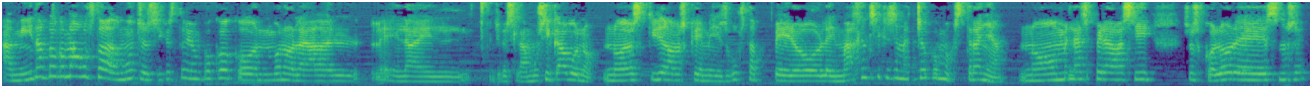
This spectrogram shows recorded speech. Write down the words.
A mí tampoco me ha gustado mucho, sí que estoy un poco con, bueno, la, la, la- el- yo qué sé, la música, bueno, no es que digamos que me disgusta, pero la imagen sí que se me ha hecho como extraña. No me la esperaba así, esos colores, no sé.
